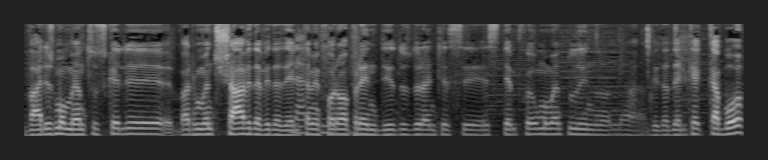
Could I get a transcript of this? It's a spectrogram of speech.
Vários momentos que ele... Vários momentos chave da vida dele Da também vida. foram aprendidos durante esse, esse tempo. Foi um momento lindo na vida dele, que acabou...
